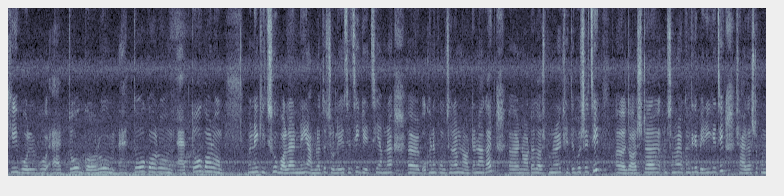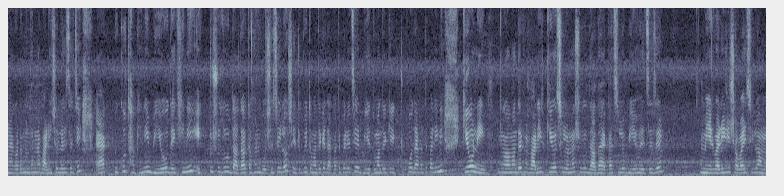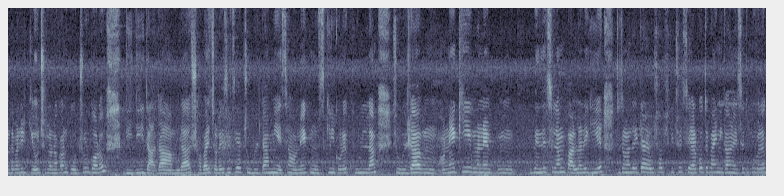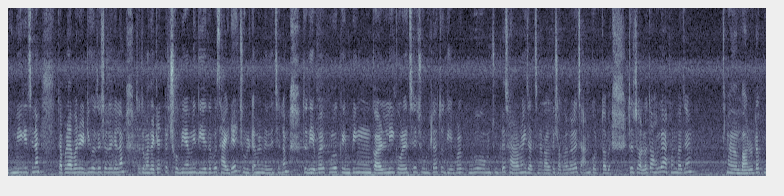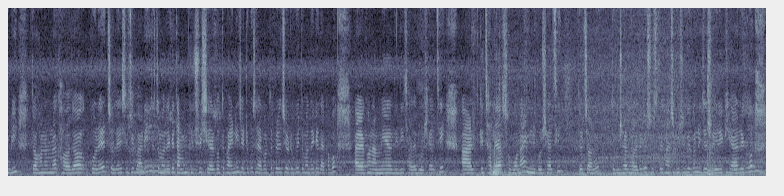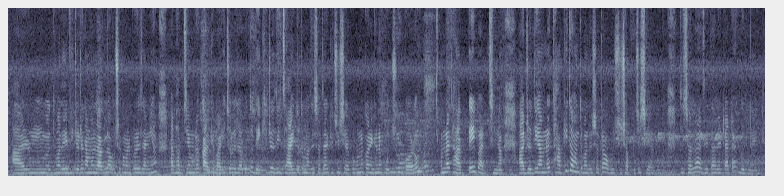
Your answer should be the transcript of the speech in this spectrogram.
কি বলব এত গরম এত গরম এত গরম। মানে কিছু বলার নেই। আমরা তো চলে এসেছি, গেছি আমরা ওখানে পৌঁছালাম নটা নাগাদ। নটা দশ পনেরোয় খেতে বসেছি। দশটার সময় ওখান থেকে বেরিয়ে গেছি। সাড়ে দশটা পনেরো এগারোটার মধ্যে আমরা বাড়ি চলে এসেছি। একটুকু থাকিনি, বিয়েও দেখিনি। একটু শুধু দাদা তখন বসেছিল, সেটুকুই তোমাদেরকে দেখাতে পেরেছি। আর বিয়ে তোমাদেরকে একটুকুও দেখাতে পারিনি। কেউ নেই। আমাদের বাড়ির কেউ ছিল না, শুধু দাদা একা ছিল। বিয়ে হয়েছে যে মেয়ের বাড়িরই সবাই ছিল, আমাদের বাড়ির কেউ ছিল না। কারণ প্রচুর গরম। দিদি, দাদা, আমরা সবাই চলে এসেছি আর চুলটা আমি এসে অনেক মুশকিল করে খুললাম। চুলটা অনেকই মানে বেঁধেছিলাম পার্লারে গিয়ে, তো তোমাদেরকে আর সব কিছু শেয়ার করতে পারিনি, কারণ এসে দুপুরবেলা ঘুমিয়ে গেছিলাম, তারপরে আবার রেডি হতে চলে গেলাম, তো তোমাদেরকে একটা ছবি আমি দিয়ে দেবো সাইডে চুলটা আমি বেঁধেছিলাম, তো দিয়ে পরে পুরো ক্রিম্পিং কার্লি করেছে চুলটা, তো দিয়ে পরে পুরো চুলটা ছাড়ানোই যাচ্ছে না, কালকে সকালবেলা চান করতে হবে, তো চলো তাহলে এখন বাজে বারোটা কুড়ি। তখন আমরা খাওয়া দাওয়া করে চলে এসেছি বাড়ি। তো তোমাদেরকে তেমন কিছুই শেয়ার করতে পারিনি। যেটুকু শেয়ার করতে পেরেছি ওটুকুই তোমাদেরকে দেখাবো। আর এখন আমি আর দিদি ছাদে বসে আছি। আর আজকে ছাদে আর শোবো না, এমনি বসে আছি। তো চলো তুমি সবাই ভালো থেকো, সুস্থ থেকো, হাসি খুশি থেকো, নিজের শরীরে খেয়াল রেখো। আর তোমাদের এই ভিডিওটা কেমন লাগল অবশ্যই কমেন্ট করে জানিও। আর ভাবছি আমরা কালকে বাড়ি চলে যাব। তো দেখি যদি যাই, তো তোমাদের সাথে আর কিছু শেয়ার করব না, কারণ এখানে প্রচুর গরম। আমরা থাকতেই পারছি না। আর যদি আমরা থাকি, তখন তোমাদের সাথে অবশ্যই সব কিছু শেয়ার করব। তো চলো আজকে তাহলে টাটা গুড নাইট।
